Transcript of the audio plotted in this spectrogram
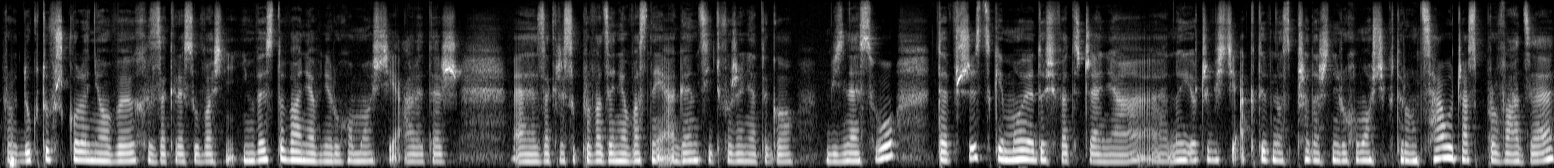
produktów szkoleniowych z zakresu właśnie inwestowania w nieruchomości, ale też e, z zakresu prowadzenia własnej agencji, tworzenia tego biznesu. Te wszystkie moje doświadczenia, e, no i oczywiście aktywna sprzedaż nieruchomości, którą cały czas prowadzę,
